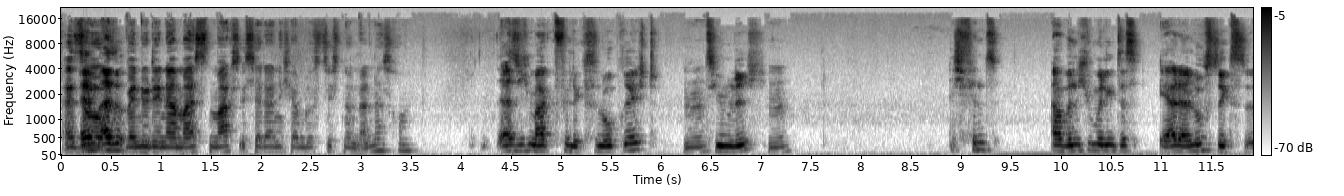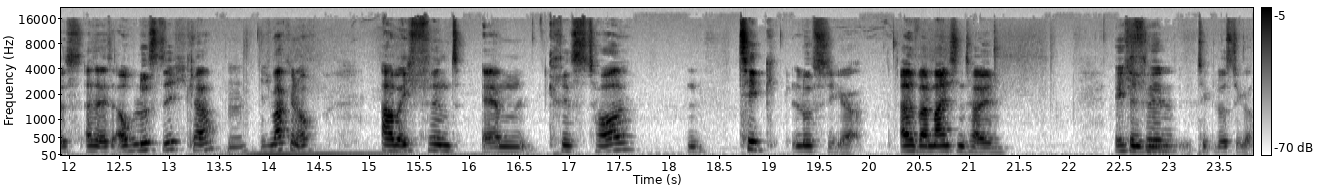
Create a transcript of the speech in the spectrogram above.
Also, Ähm, also- wenn du den am meisten magst, ist er da nicht am lustigsten und andersrum? Also ich mag Felix Lobrecht Hm? ziemlich. Hm? Ich finde aber nicht unbedingt, dass er der lustigste ist. Also er ist auch lustig, klar. Hm? Ich mag ihn auch. Aber ich finde ähm, Kristall ein Tick lustiger. Also bei manchen Teilen. Ich finde Tick lustiger.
